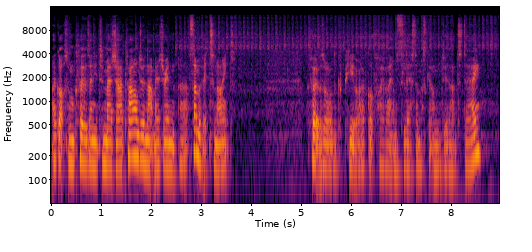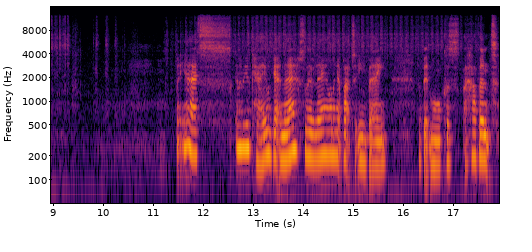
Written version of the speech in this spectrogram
I've got some clothes I need to measure. I plan on doing that measuring uh, some of it tonight. The photos are on the computer. I've got five items to list. I must get on and do that today. But yeah, it's going to be okay. We're getting there slowly. I want to get back to eBay a bit more because I haven't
